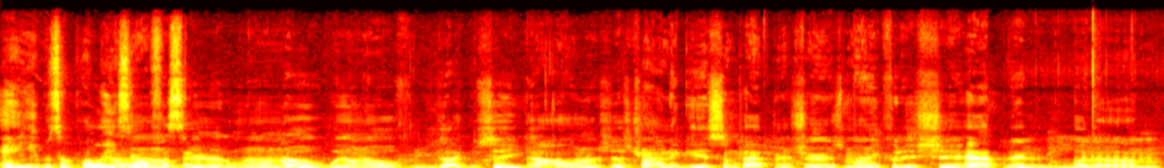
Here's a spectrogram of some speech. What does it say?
And he was a police don't know- officer. yeah, we don't know. We don't know if you like you said you got owners that's trying to get some type of insurance money for this shit happening, but um,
